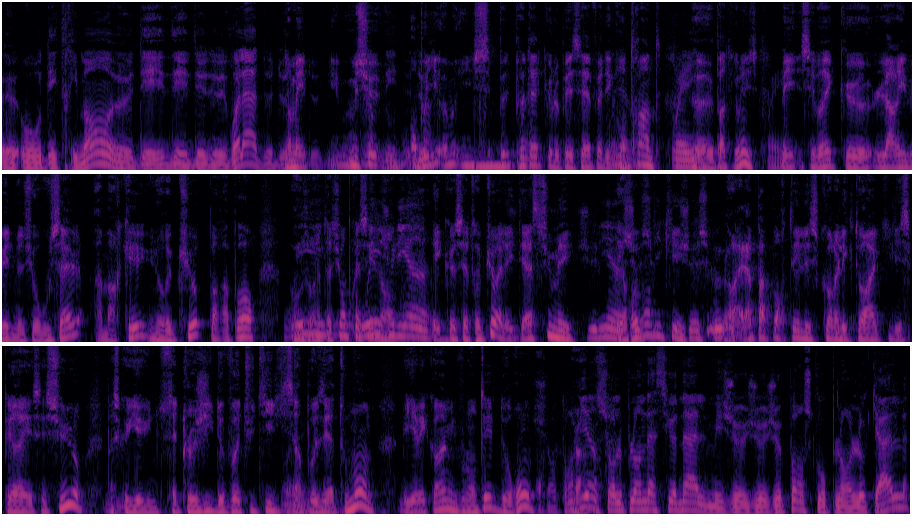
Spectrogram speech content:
euh, au détriment euh, des, des, de, voilà de, non mais monsieur on peut peut-être que le PCF a des contraintes le Parti communiste mais c'est vrai que l'arrivée de monsieur Roussel a marqué une rupture par rapport aux orientations précédentes. Et que cette rupture elle a été assumée et revendiquée. alors elle n'a pas porté les scores électoraux qu'il espérait c'est sûr parce qu'il y a une cette logique de vote utile qui imposée à tout le monde mais il y avait quand même une volonté de rompre. J'entends bien sur le plan national mais je, je, je pense qu'au plan local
